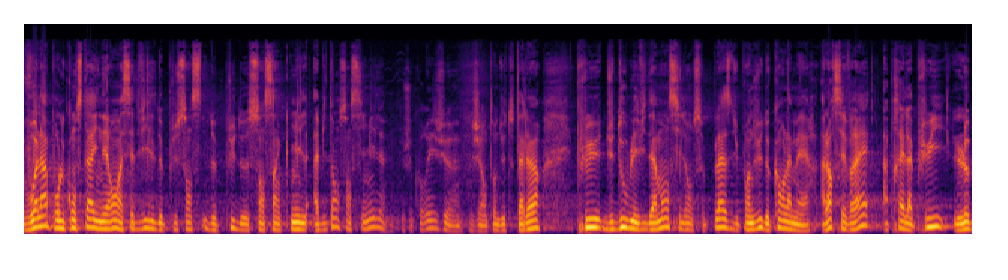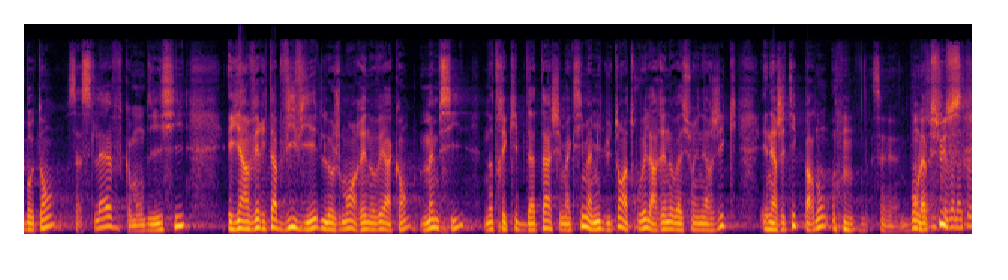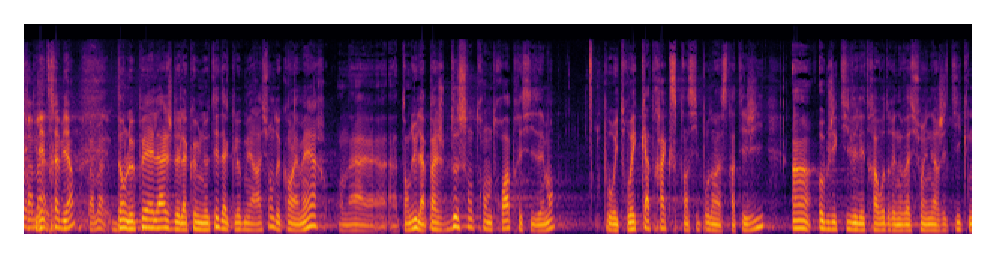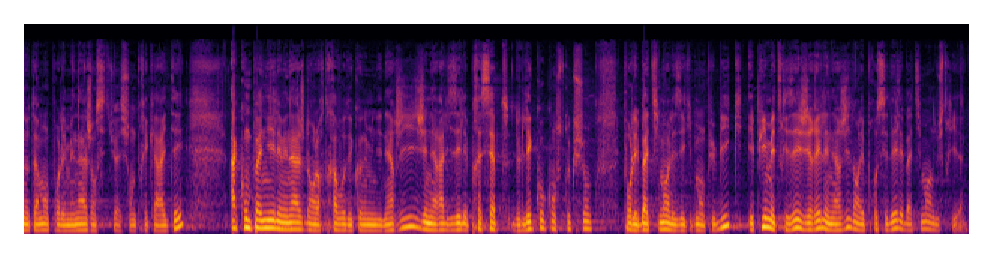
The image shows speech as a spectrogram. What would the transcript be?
Voilà pour le constat inhérent à cette ville de plus, de de 105 000 habitants, 106 000, je corrige, j'ai entendu tout à l'heure, plus du double évidemment si l'on se place du point de vue de Caen-la-Mer. Alors c'est vrai, après la pluie, le beau temps, ça se lève, comme on dit ici, et il y a un véritable vivier de logements à rénover à Caen, même si notre équipe data chez Maxime a mis du temps à trouver la rénovation énergique, énergétique, pardon, c'est bon Ah, lapsus, il mal. est très bien. Dans le PLH de la communauté d'agglomération de Caen-la-Mer, on a attendu la page 233 précisément pour y trouver quatre axes principaux dans la stratégie. Un, objectiver les travaux de rénovation énergétique, notamment pour les ménages en situation de précarité. Accompagner les ménages dans leurs travaux d'économie d'énergie, généraliser les préceptes de l'éco-construction pour les bâtiments et les équipements publics, et puis maîtriser et gérer l'énergie dans les procédés et les bâtiments industriels.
